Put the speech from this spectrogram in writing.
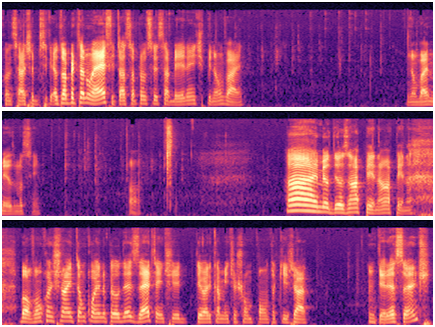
Quando você acha bicicleta. Eu tô apertando F, tá? Só pra vocês saberem. Tipo, não vai. Não vai mesmo, assim. Ó. Ai, meu Deus, é uma pena, é uma pena. Bom, vamos continuar então correndo pelo deserto. A gente, teoricamente, achou um ponto aqui já interessante.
